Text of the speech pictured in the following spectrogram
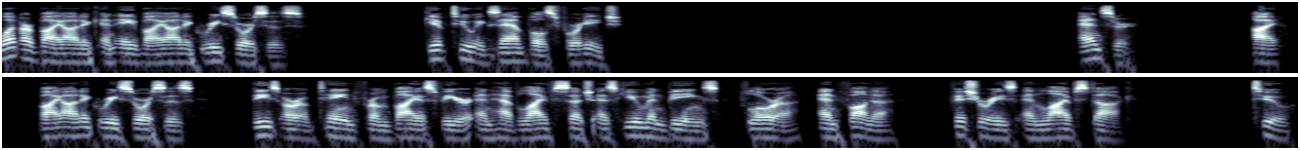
What are biotic and abiotic resources? Give two examples for each. Answer. I. Biotic resources, these are obtained from biosphere and have life such as human beings, flora and fauna, fisheries and livestock. 2.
